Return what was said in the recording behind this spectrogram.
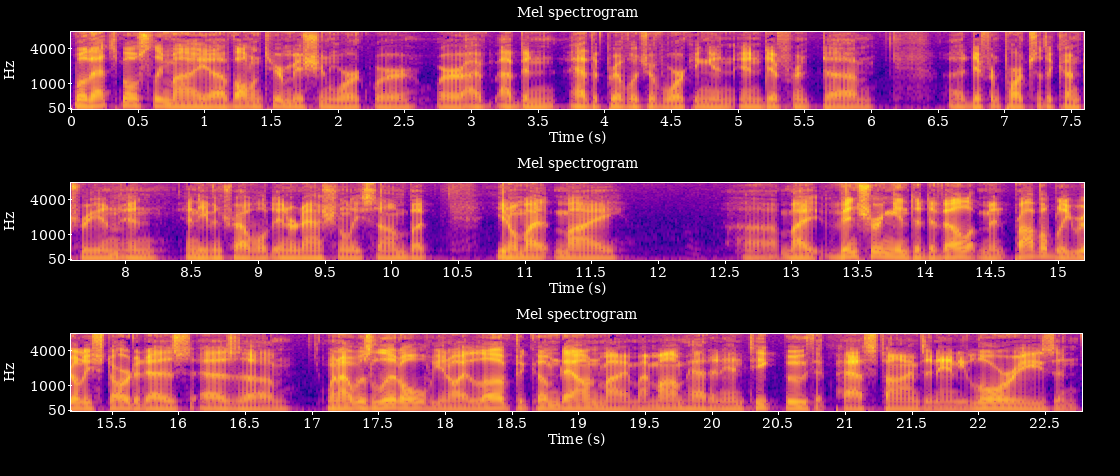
Well, that's mostly my uh, volunteer mission work, where where I've, I've been had the privilege of working in in different um, uh, different parts of the country, and, and and even traveled internationally some. But you know, my my uh, my venturing into development probably really started as as um, when I was little. You know, I loved to come down. My my mom had an antique booth at Pastimes and Annie Laurie's, and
